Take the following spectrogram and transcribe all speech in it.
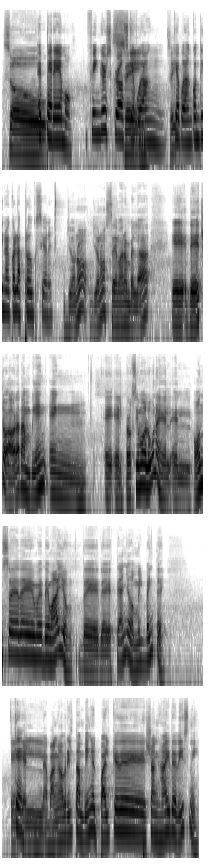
So, Esperemos. Fingers crossed que puedan, sí. que puedan continuar con las producciones. Yo no, yo no sé, mano, en verdad. Eh, de hecho, ahora también en eh, el próximo lunes, el, el 11 de, de mayo de, de este año, 2020, eh, el- van a abrir también el parque de Shanghai de Disney.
